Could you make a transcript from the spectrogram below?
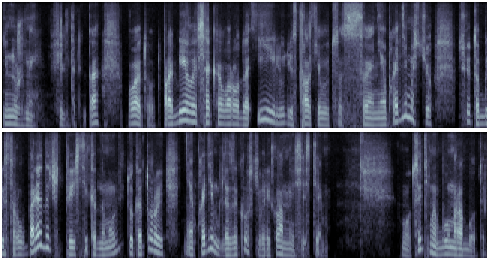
не нужны фильтры. Да? Бывают вот пробелы всякого рода, и люди сталкиваются с необходимостью все это быстро упорядочить, привести к одному виду, который необходим для загрузки в рекламные системы. Вот, с этим мы будем работать.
